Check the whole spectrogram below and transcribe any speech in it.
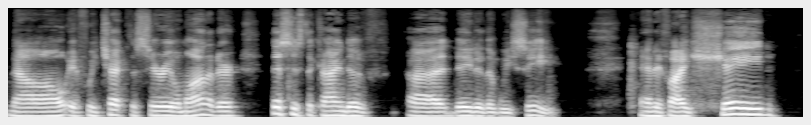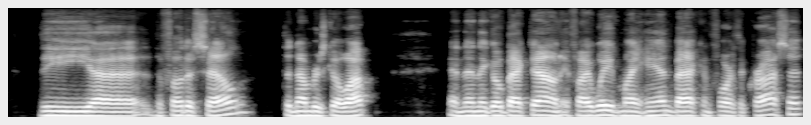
Now, if we check the serial monitor, this is the kind of uh, data that we see. And if I shade the, uh, the photocell, the numbers go up and then they go back down. If I wave my hand back and forth across it,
